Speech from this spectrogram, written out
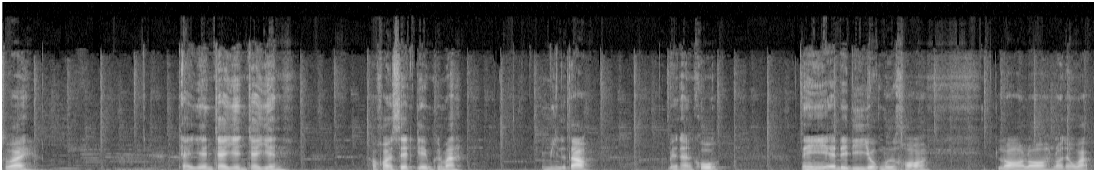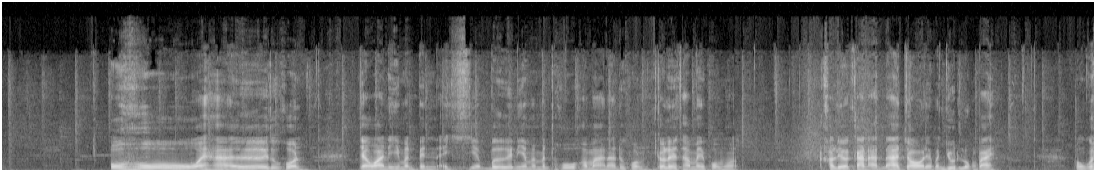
สวย ใจเย็นใจเย็นใจเย็นค่อยๆเซตเกมขึ้นมา มีหรือเปล่าเบนทันคูนี่เอ็นดียกมือขอ รอรอรอจังหวะ โอ้โห ไอ้ห่าเอ้ยทุกคน จังหวะนี้มันเป็นไอ้เคียเบอร์นี้มันมันโทรเข้ามานะทุกคนก็เลยทำให้ผมอะ เขาเรียกว่าการอัดหน้าจอเนี่ยมันหยุดลงไป ผมก็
